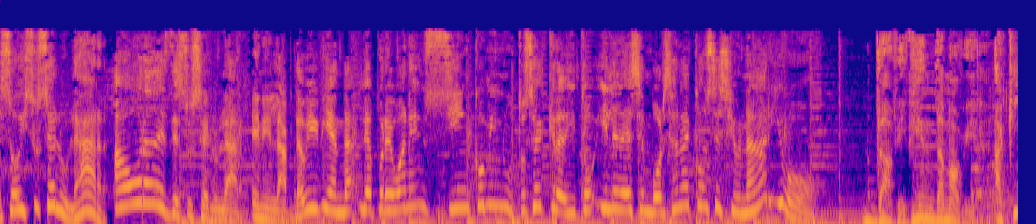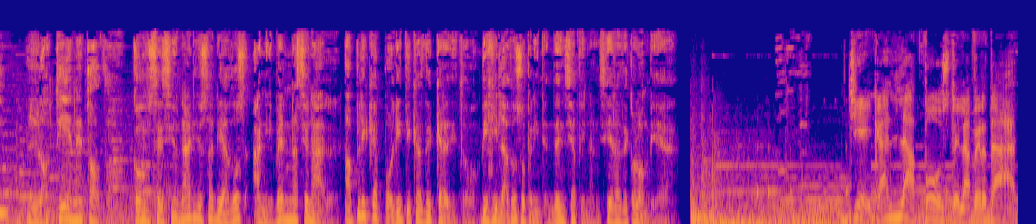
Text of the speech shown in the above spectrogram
Soy su celular. Ahora desde su celular, en el app de vivienda, le aprueban en 5 minutos el crédito y le desembolsan al concesionario. Da Vivienda Móvil. Aquí lo tiene todo. Concesionarios aliados a nivel nacional. Aplica políticas de crédito. Vigilado Superintendencia Financiera de Colombia. Llega la voz de la verdad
